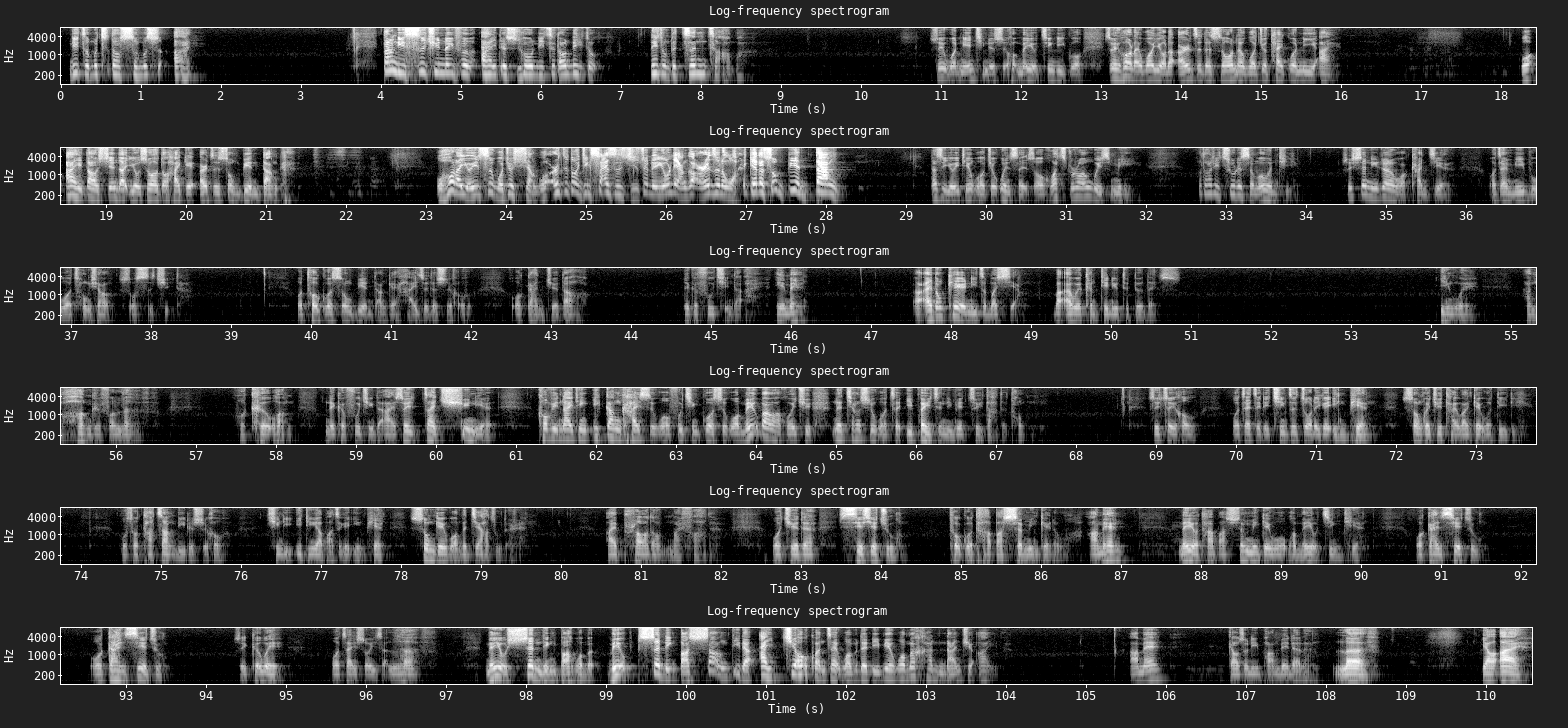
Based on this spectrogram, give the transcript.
你怎么知道什么是爱？当你失去那份爱的时候，你知道那种那种的挣扎吗？所以我年轻的时候没有经历过，所以后来我有了儿子的时候呢，我就太过溺爱。我爱到现在，有时候都还给儿子送便当。我后来有一次，我就想，我儿子都已经三十几岁了，有两个儿子了，我还给他送便当。但是有一天，我就问神说：“What's wrong with me？我到底出了什么问题？”所以圣灵让我看见，我在弥补我从小所失去的。我透过送便当给孩子的时候，我感觉到那个父亲的爱。Amen。I don't care 你怎么想，but I will continue to do this。因为 I'm hungry for love，我渴望那个父亲的爱。所以在去年 COVID-19 一刚开始，我父亲过世，我没有办法回去，那将是我这一辈子里面最大的痛。所以最后，我在这里亲自做了一个影片，送回去台湾给我弟弟。我说他葬礼的时候。请你一定要把这个影片送给我们家族的人。I proud of my father。我觉得谢谢主，透过他把生命给了我。阿门。没有他把生命给我，我没有今天。我感谢主，我感谢主。所以各位，我再说一次，love。没有圣灵把我们，没有圣灵把上帝的爱浇灌在我们的里面，我们很难去爱。阿门。告诉你旁边的人，love 要爱。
